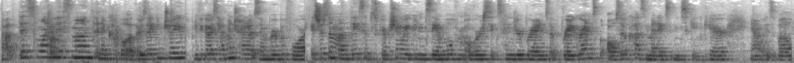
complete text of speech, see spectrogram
Got this one this month and a couple others I can show you. But if you guys haven't tried out Scentbird before, it's just a monthly subscription where you can sample from over 600 brands of fragrance, but also cosmetics and skincare now as well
